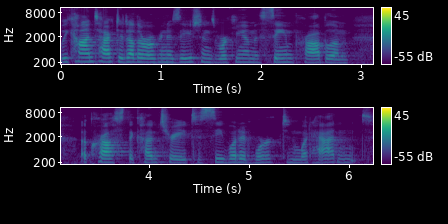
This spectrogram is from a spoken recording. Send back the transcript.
We contacted other organizations working on the same problem across the country to see what had worked and what hadn't.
